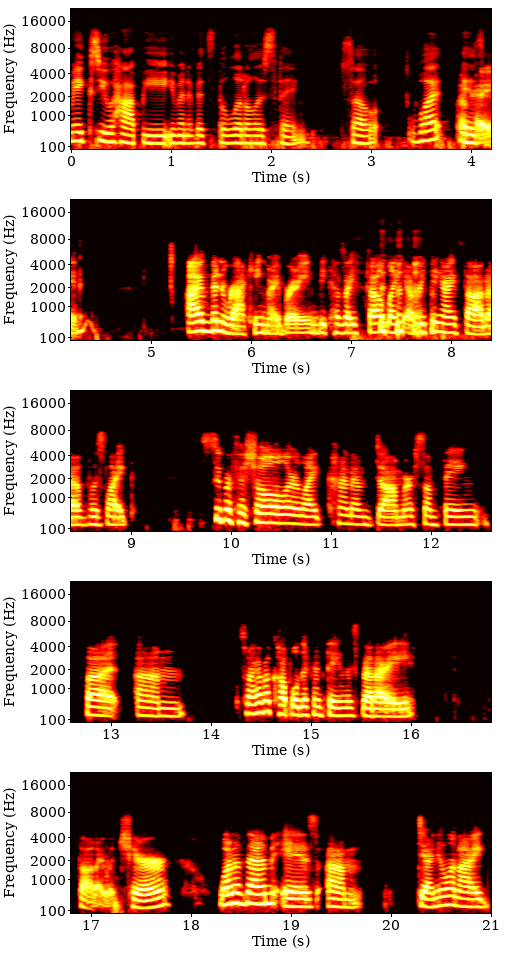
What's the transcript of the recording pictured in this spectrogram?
makes you happy, even if it's the littlest thing. So, what okay. is? I've been racking my brain because I felt like everything I thought of was like superficial or like kind of dumb or something. But um, so I have a couple different things that I thought I would share. One of them is um, Daniel and I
